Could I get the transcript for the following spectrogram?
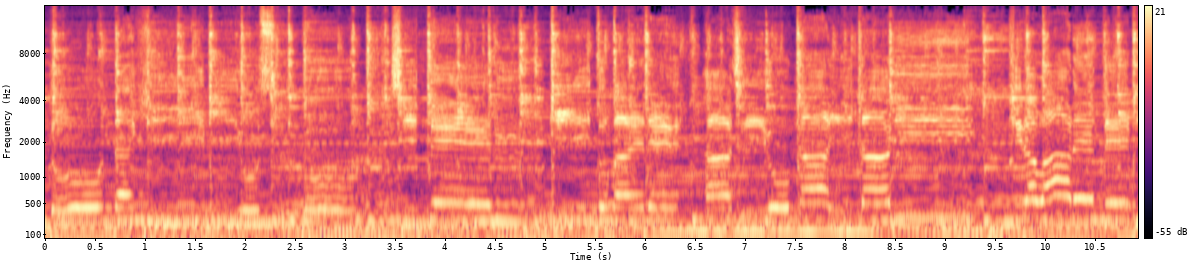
どんな日々を過ごしてる人前で恥をかいたり嫌われてみ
